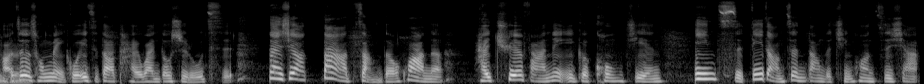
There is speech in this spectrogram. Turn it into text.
好，这个从美国一直到台湾都是如此。但是要大涨的话呢？还缺乏那一个空间，因此低档震荡的情况之下，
